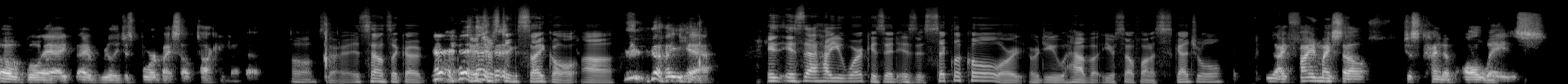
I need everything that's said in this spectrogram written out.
oh boy, I, I really just bored myself talking about that. Oh, I'm sorry. It sounds like a interesting cycle. Uh, yeah. Is, is that how you work? Is it is it cyclical, or or do you have a, yourself on a schedule? I find myself just kind of always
